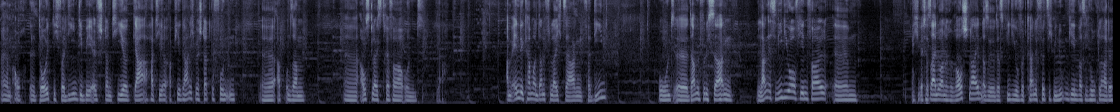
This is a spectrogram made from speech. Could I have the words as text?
ähm, auch äh, deutlich verdient. Die B11 stand hier, gar, hat hier ab hier gar nicht mehr stattgefunden. Äh, ab unserem äh, Ausgleichstreffer. Und ja, am Ende kann man dann vielleicht sagen, verdient. Und äh, damit würde ich sagen, langes Video auf jeden Fall. Ähm, ich werde das eine oder andere rausschneiden. Also das Video wird keine 40 Minuten gehen, was ich hochlade.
